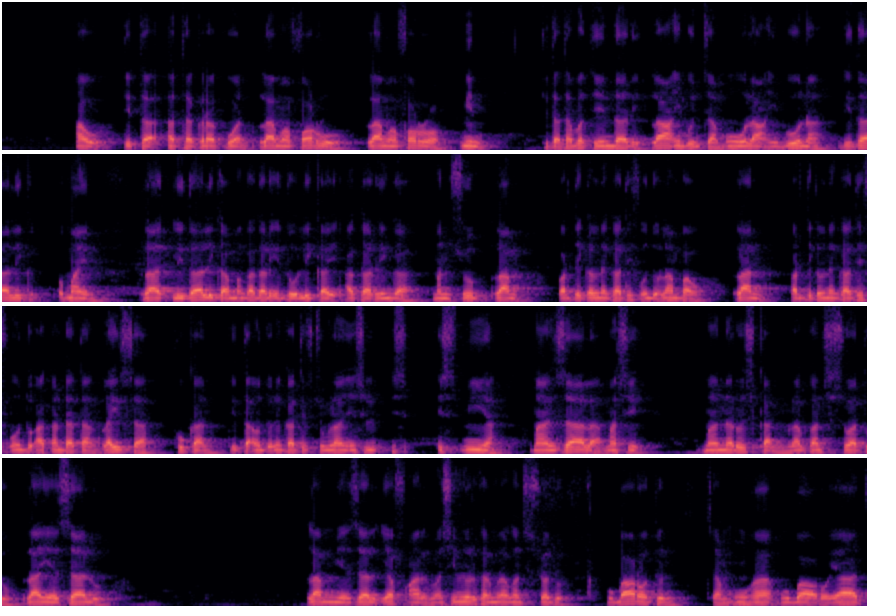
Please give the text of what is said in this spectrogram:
Au tidak ada keraguan. Lama farru lama farro min. Tidak dapat dihindari. La'ibun jam'u la'ibuna. Lidzalika pemain la, lidzalika maka dari itu likai agar hingga mansub lam partikel negatif untuk lampau lan partikel negatif untuk akan datang laisa bukan tidak untuk negatif jumlahnya is, is, ismiyah mazala masih meneruskan melakukan sesuatu la yazalu lam yazal yaf'al masih meneruskan melakukan sesuatu mubaratun jam'uha mubarayat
